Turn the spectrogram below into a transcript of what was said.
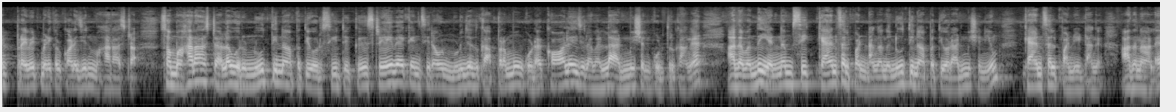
at private medical college in Maharashtra so மகாராஷ்டிராவில் ஒரு நூற்றி நாற்பத்தி ஒரு சீட்டுக்கு ஸ்டே வேகன்சி ரவுண்ட் முடிஞ்சதுக்கு அப்புறமும் கூட காலேஜ் லெவலில் அட்மிஷன் கொடுத்துருக்காங்க. அதை வந்து என்எம்சி கேன்சல் பண்ணிட்டாங்க. அந்த நூற்றி நாற்பத்தி ஒரு அட்மிஷனையும் கேன்சல் பண்ணிட்டாங்க. அதனால்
